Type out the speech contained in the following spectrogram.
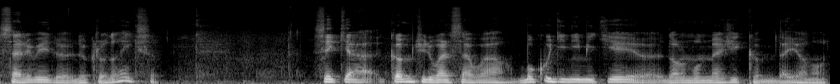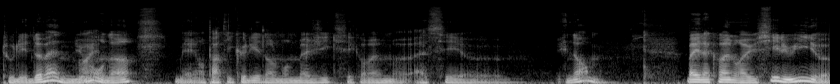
saluer de, de Claude Rix, c'est qu'il y a, comme tu dois le savoir, beaucoup d'inimitié euh, dans le monde magique, comme d'ailleurs dans tous les domaines du monde, hein. mais en particulier dans le monde magique, c'est quand même euh, assez euh, énorme, bah, il a quand même réussi, lui, euh,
